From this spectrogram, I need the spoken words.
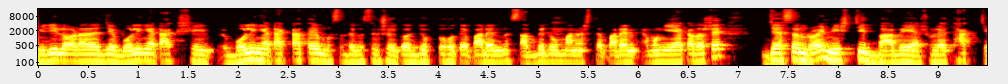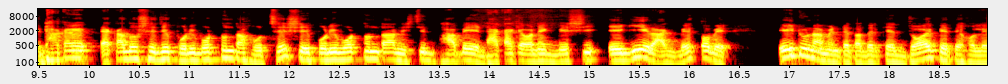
মিডিল অর্ডারে যে বোলিং অ্যাটাক সেই বোলিং অ্যাটাকটাতে মুস্তাদিক হোসেন সৈকত যুক্ত হতে পারেন, সাব্বির রহমান আসতে পারেন এবং এই একাদশে জেসন রয় নিশ্চিতভাবে আসলে থাকছে। ঢাকার একাদশে যে পরিবর্তনটা হচ্ছে, সেই পরিবর্তনটা নিশ্চিতভাবে ঢাকাকে অনেক বেশি এগিয়ে রাখবে। তবে এই টুর্নামেন্টে তাদেরকে জয় পেতে হলে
